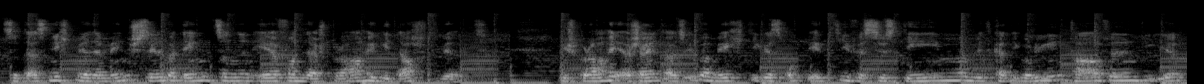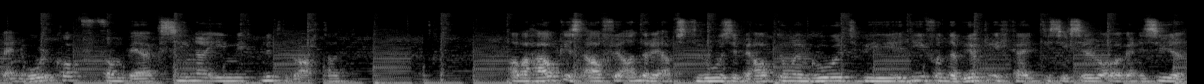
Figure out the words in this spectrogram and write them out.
sodass nicht mehr der Mensch selber denkt, sondern er von der Sprache gedacht wird. Die Sprache erscheint als übermächtiges objektives System mit Kategorientafeln, die irgendein Hohlkopf vom Berg Sinai mitgebracht hat. Aber Haug ist auch für andere abstruse Behauptungen gut, wie die von der Wirklichkeit, die sich selber organisiert.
